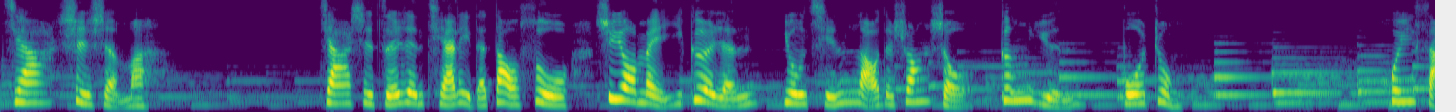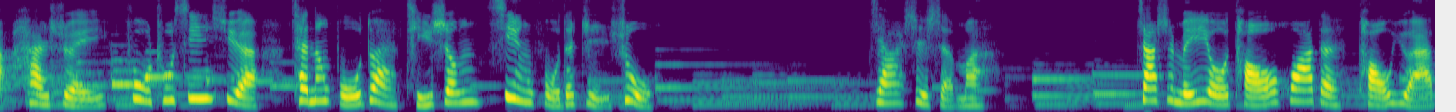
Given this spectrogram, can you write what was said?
家是什么？家是责任田里的稻粟，需要每一个人用勤劳的双手耕耘播种，挥洒汗水，付出心血，才能不断提升幸福的指数。家是什么？家是没有桃花的桃源，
